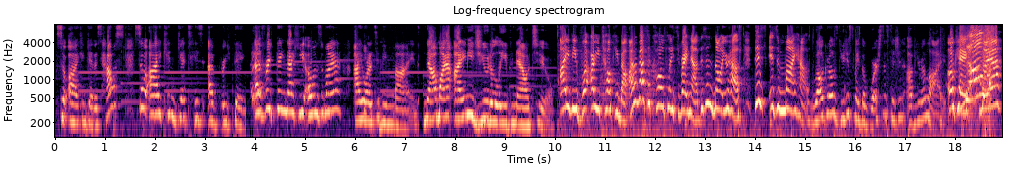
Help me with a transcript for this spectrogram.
so I can get his house, so I can get his everything. Everything that he owns, Maya, I want it to be mine. Now, Maya, I need you to leave now, too. Ivy, what are you talking about? I'm about to call the police right now. This is not your house. This is my house. Well, girls, you just made the worst decision of your lives. Okay, No! Maya,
